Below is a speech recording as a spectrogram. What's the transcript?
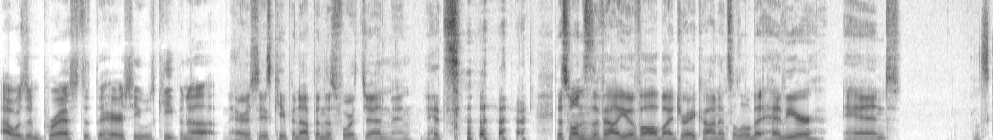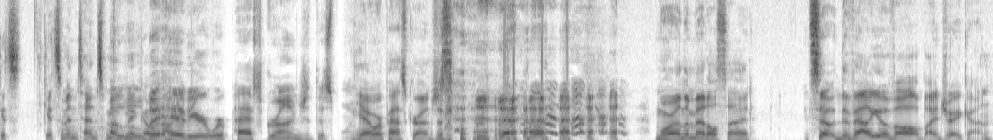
I was impressed that the heresy was keeping up. Heresy's keeping up in this fourth gen, man. It's this one's the value of all by Draekon. It's a little bit heavier, and let's get get some intense A movement little going bit on. heavier. We're past grunge at this point. Yeah, we're past grunge. More on the metal side. So, The Value of All by Draekon.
